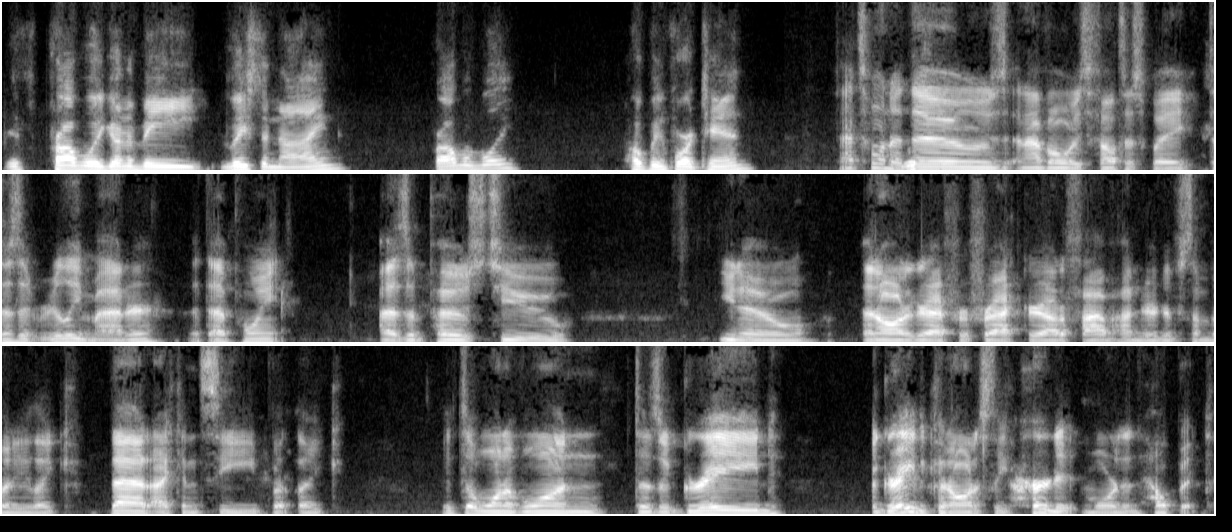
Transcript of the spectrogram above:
It's probably going to be at least a nine, probably. Hoping for a ten. That's one of those, and I've always felt this way. Does it really matter at that point, as opposed to, you know, an autograph refractor out of 500 of somebody like that? I can see, but like, it's a one of one. Does a grade, a grade could honestly hurt it more than help it.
